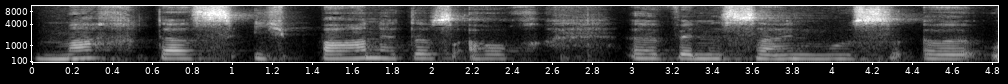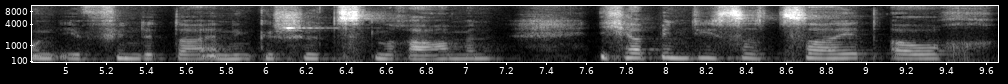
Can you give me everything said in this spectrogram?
macht das. Ich bahne das auch, äh, wenn es sein muss. Äh, und ihr findet da einen geschützten Rahmen. Ich habe in dieser Zeit auch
